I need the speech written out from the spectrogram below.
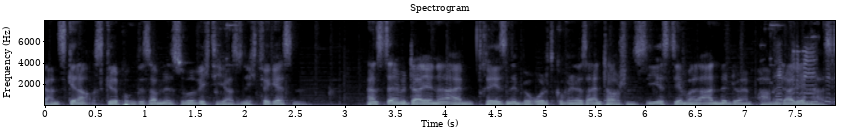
Ganz genau. Skillpunkte sammeln ist super wichtig, also nicht vergessen. Du kannst deine Medaillen in einem Tresen im Büro des Gouverneurs eintauschen. Sieh es dir mal an, wenn du ein paar Medaillen hast.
